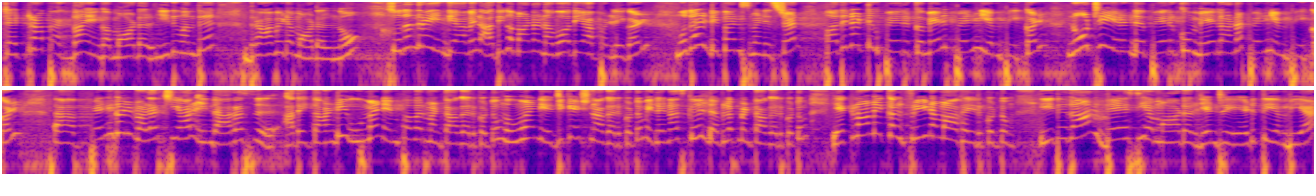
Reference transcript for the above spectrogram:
டெட்ரா பேக் தான் எங்க மாடல் இது வந்து திராவிட மாடல்னோ சுதந்திர இந்தியாவில் அதிகமான நவோதயா பள்ளிகள். முதல் டிஃபென்ஸ் மினிஸ்டர் பதினெட்டு பேருக்கு மேல் பெண் எம்பிக்கள் நூற்றி இரண்டு பேருக்கும் மேலான பெண் எம்பிக்கள். பெண்கள் வளர்ச்சியால் இந்த அரசு அதை தாண்டி உமன் எம்பவர்மெண்ட்டாக இருக்கட்டும் உமன் எஜுகேஷனாக இருக்கட்டும் இல்லைன்னா ஸ்கில் டெவலப்மெண்ட்டாக இருக்கட்டும் எக்கனாமிக்கல் ஃப்ரீடமாக இருக்கட்டும் இதுதான் தேசிய மாடல் என்று எடுத்து எம்பிய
